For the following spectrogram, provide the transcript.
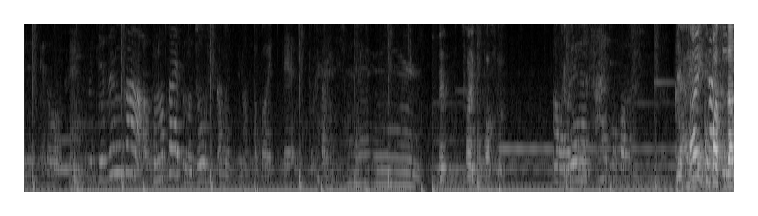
置ですけどうん。自分があこのタイプの上司かもってなった場合ってどうしたらいいんでしょうね？えサイコパス？あ俺サイコパス。いやサイコパスだっ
